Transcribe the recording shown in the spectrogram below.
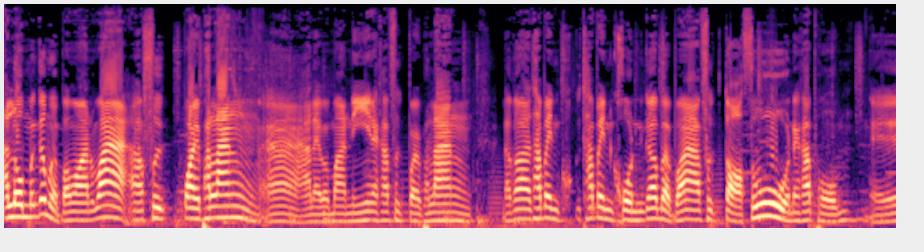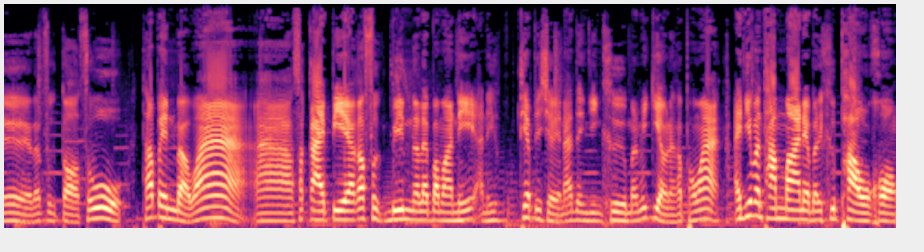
อารมณ์มันก็เหมือนประมาณว่าอ่าฝึกปล่อยพลังอ่าอะไรประมาณนี้นะครับฝึกปล่อยพลัง แล้วก็ถ้าเป็นถ้าเป็นคนก็แบบว่าฝึกต่อสู้นะครับผมเออแล้วฝึกต่อสู้ ถ้าเป็นแบบว่าอ่าสกายเปียก็ฝึกบินอะไรประมาณนี้ อันนี้เทียบเฉยๆนะแต่จริงๆคือมันไม่เกี่ยวนะครับเพราะว่าไอ้ที่มันทำมาเนี่ยมันคือเผ่าของ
